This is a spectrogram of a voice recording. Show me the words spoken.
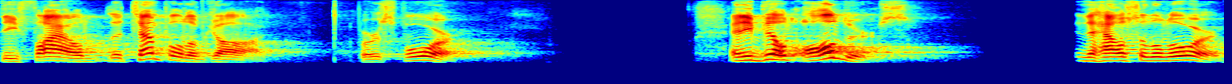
defiled the temple of God. Verse 4. And he built altars in the house of the Lord.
